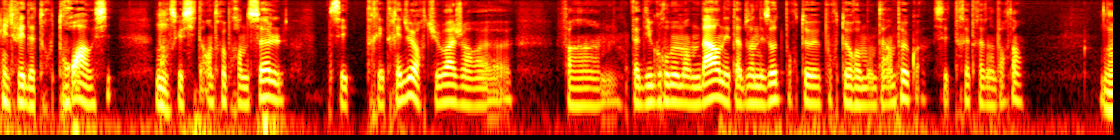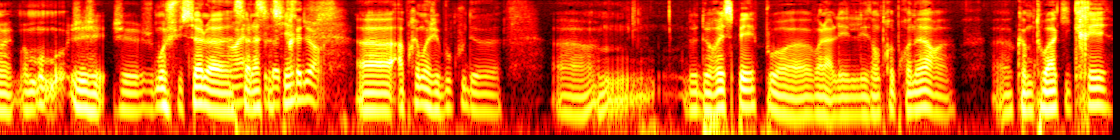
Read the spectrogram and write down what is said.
Et le fait d'être trois aussi. Parce que si tu entreprendre seul, c'est très très dur, tu vois, genre... euh, Enfin, t'as des gros moments de down et t'as besoin des autres pour te, pour te remonter un peu, quoi. C'est très très important. Ouais, moi, je, moi, je suis seul, euh, Ouais, seul associé. être très dur. Euh, après, moi, j'ai beaucoup de, euh, de, de respect pour voilà, les, les entrepreneurs comme toi qui créent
